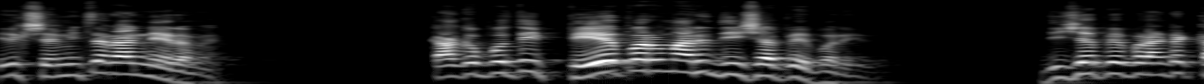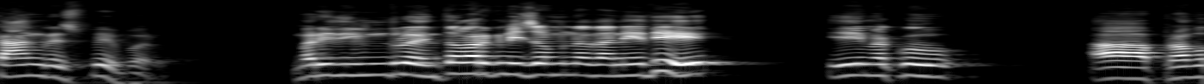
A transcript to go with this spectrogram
ఇది క్షమించరాని నేరమే. కాకపోతే ఈ పేపర్ మరి దీశా పేపర్ ఇది. దిశ పేపర్ అంటే కాంగ్రెస్ పేపర్. మరి ఇది ఇందులో ఎంతవరకు నిజం ఉన్నది అనేది ఈమెకు ప్రభు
